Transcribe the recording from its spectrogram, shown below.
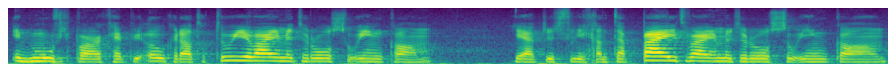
in het moviepark heb je ook Ratatouille waar je met de rolstoel in kan. Je hebt het vliegend tapijt waar je met de rolstoel in kan.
